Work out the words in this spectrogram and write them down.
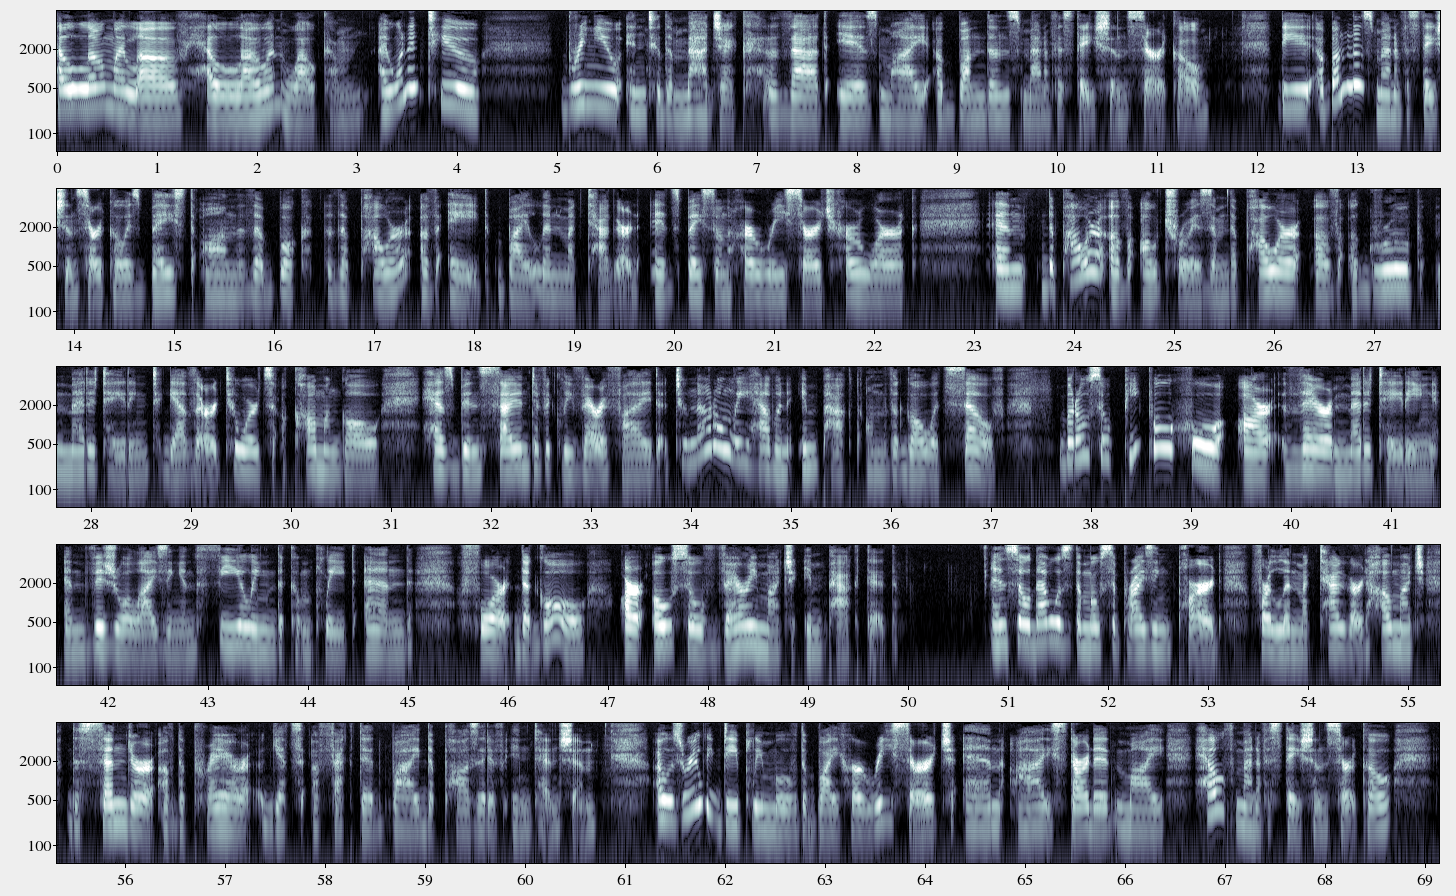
Hello, my love. Hello and welcome. I wanted to bring you into the magic that is my abundance manifestation circle. The Abundance Manifestation Circle is based on the book The Power of Eight by Lynne McTaggart. It's based on her research, her work, and the power of altruism, the power of a group meditating together towards a common goal, has been scientifically verified to not only have an impact on the goal itself, but also people who are there meditating and visualizing and feeling the complete end for the goal are also very much impacted. And so that was the most surprising part for Lynne McTaggart how much the sender of the prayer gets affected by the positive intention. I was really deeply moved by her research, and I started my health manifestation circle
